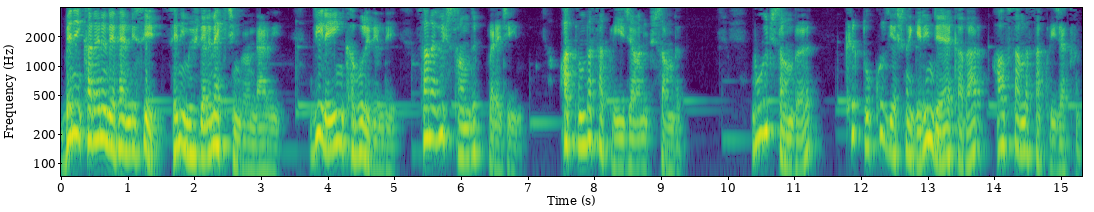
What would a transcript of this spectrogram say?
Beni kaderin efendisi seni müjdelemek için gönderdi. Dileğin kabul edildi. Sana üç sandık vereceğim. Aklında saklayacağın üç sandık. Bu üç sandığı 49 yaşına gelinceye kadar hafızanda saklayacaksın.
